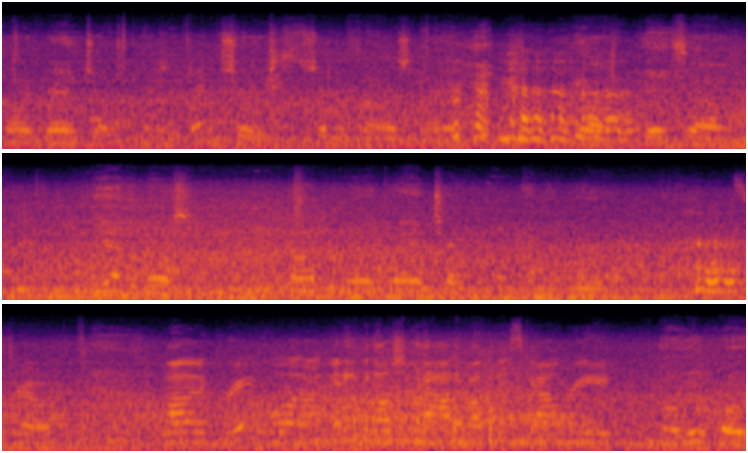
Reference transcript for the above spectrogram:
not a grandchildren picture. I can show you several thousand. I have. yeah, it's uh, we have the most documented grandchildren in the world. That's true. Uh, great. Well, uh, anything else you want to add about this gallery? No, this well,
